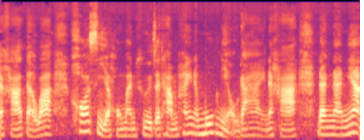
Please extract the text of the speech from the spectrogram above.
นะคะ แต่ว่าข้อเสียของมันคือจะทำให้น้ำมูกเหนียวได้นะคะ ดังนั้นเนี่ย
